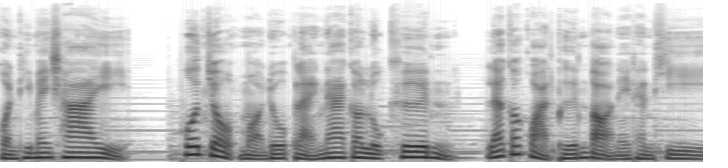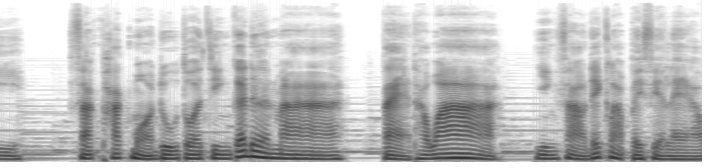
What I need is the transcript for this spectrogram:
คนที่ไม่ใช่ พูดจบหมอดูแปลกหน้าก็ลุกขึ้น แล้วก็กวาดพื้นต่อในทันที สักพักหมอดูตัวจริงก็เดินมา แต่ทว่าหญิงสาวได้กลับไปเสียแล้ว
